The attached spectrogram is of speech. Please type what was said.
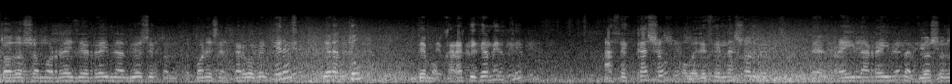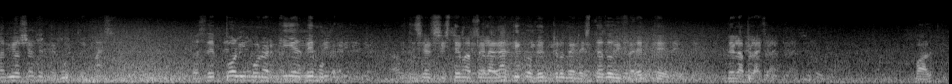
Todos somos reyes, reinas, dioses, cuando te pones el cargo que quieras y ahora tú, democráticamente, haces caso, obedeces las órdenes del rey, la reina, la diosa o la diosa que te guste más. Entonces, polimonarquía democrática. Este es el sistema pelagático dentro del estado diferente de la playa. Vale.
